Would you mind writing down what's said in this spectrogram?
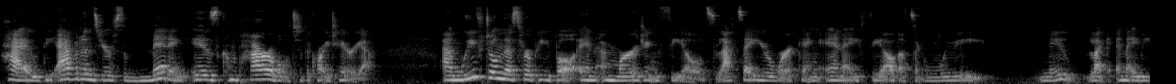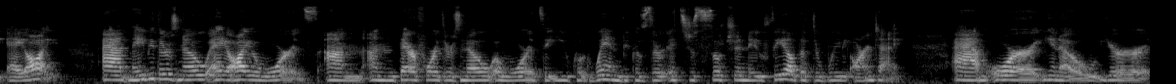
how the evidence you're submitting is comparable to the criteria. And we've done this for people in emerging fields. Let's say you're working in a field that's like really new, like maybe AI. Um, maybe there's no AI awards and, and therefore there's no awards that you could win because there, it's just such a new field that there really aren't any um, or, you know, your,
